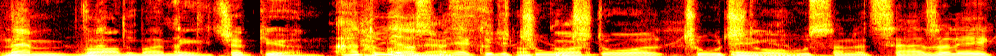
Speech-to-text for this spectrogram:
nem van, hát, még csak jön. Hát ugye azt mondják, hogy a csúcstól, csúcstól 25 százalék.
